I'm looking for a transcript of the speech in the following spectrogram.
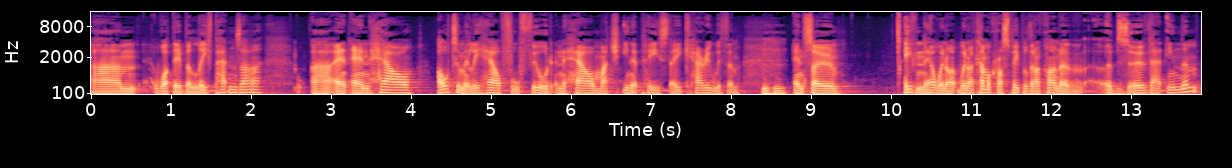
um, what their belief patterns are, uh, and, and how ultimately how fulfilled and how much inner peace they carry with them. Mm-hmm. And so even now when I when I come across people that I kind of observe that in them,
